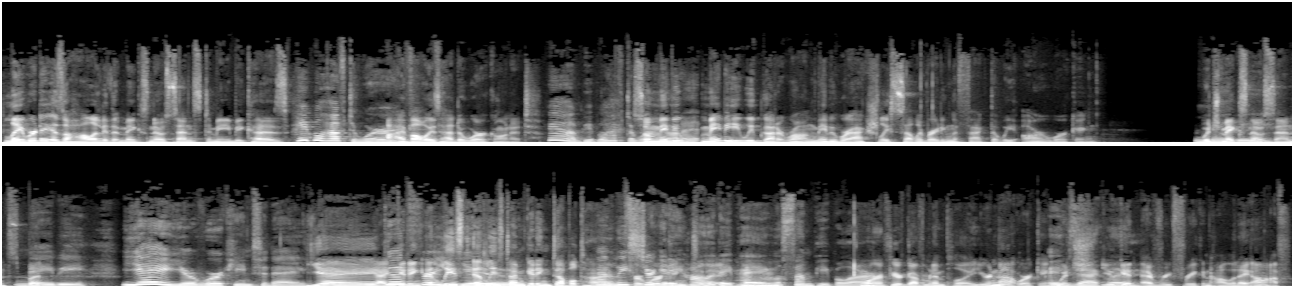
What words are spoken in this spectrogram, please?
Labor Day is a holiday that makes no sense to me because People have to work. I've always had to work on it. yeah, people have to work So maybe on it. maybe we've got it wrong. Maybe we're actually celebrating the fact that we are working, which makes no Maybe. sense. But Maybe. Yay, you're working today. yay, I'm Good getting for at least at least I'm getting double time At least for you're working getting holiday today. Pay. Mm-hmm. Well, some people are. Or if you're a government employee, you're not working, which Exactly. you get every freaking holiday off.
